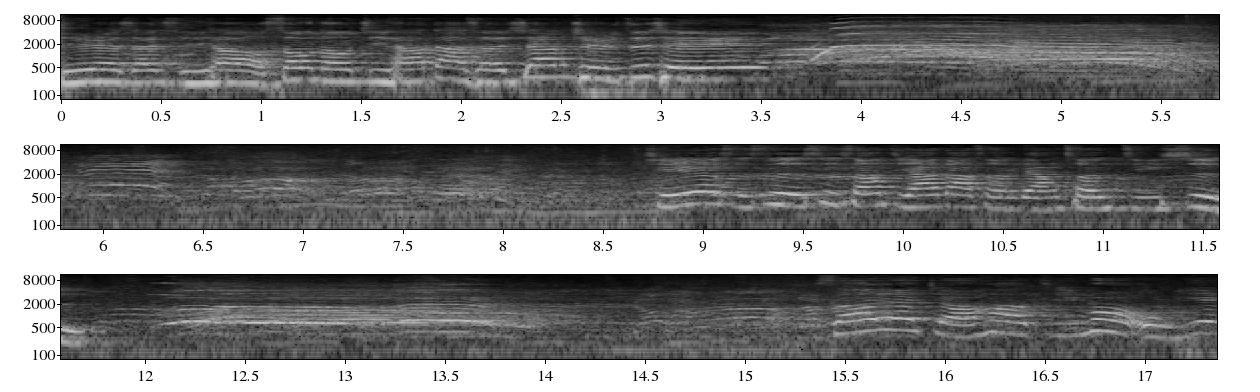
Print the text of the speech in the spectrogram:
七月三十一号，松农吉他大成相曲之情。七月十四，四商吉他大成良辰吉事。十二月九号，寂寞午夜。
